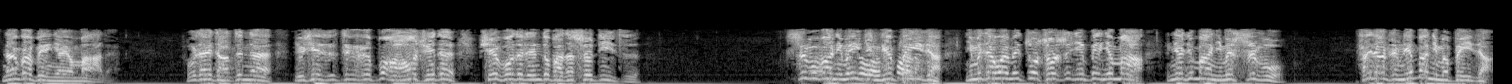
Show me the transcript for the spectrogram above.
难怪被人家要骂的。卢台长真的有些是这个不好好学的学佛的人都把他收弟子。师傅把你们一整天背着，你们在外面做错事情被人家骂，人家就骂你们师傅。台长整天把你们背着，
